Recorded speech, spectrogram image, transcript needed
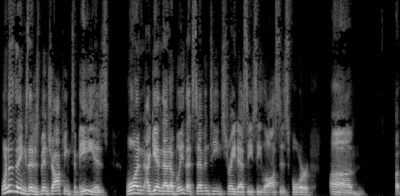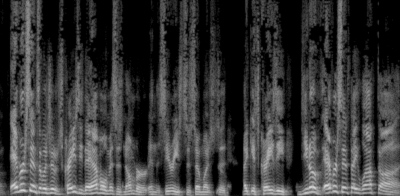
one of the things that has been shocking to me is one, again, that I believe that 17 straight SEC losses for, um, uh, ever since it was crazy. They have Ole Miss's number in the series to so much to like, it's crazy. You know, ever since they left, uh,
